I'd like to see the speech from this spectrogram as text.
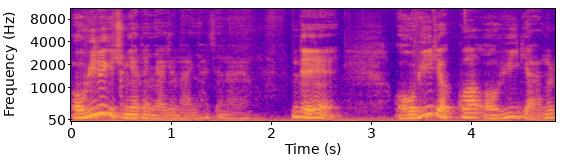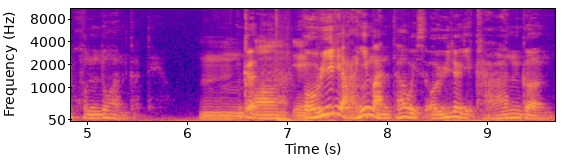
어휘력이 중요하다는 이야기를 많이 하잖아요. 근데 어휘력과 어휘량을 혼동하는 것. 음, 그러니까 어, 예. 어휘량이 많다고 해서 어휘력이 강한 건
